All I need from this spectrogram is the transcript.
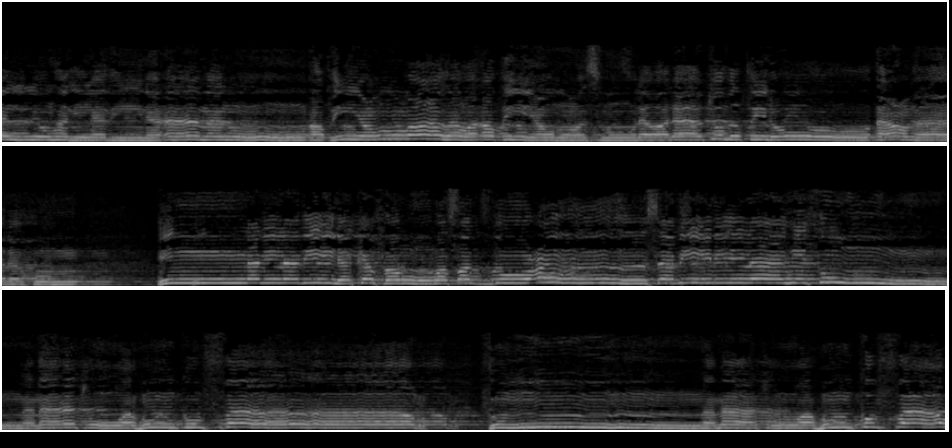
أيها الذين آمنوا أطيعوا الله وأطيعوا الرسول ولا تبطلوا أعمالكم. الذين كفروا وصدوا عن سبيل الله ثم ماتوا وهم كفار ثم ماتوا وهم كفار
